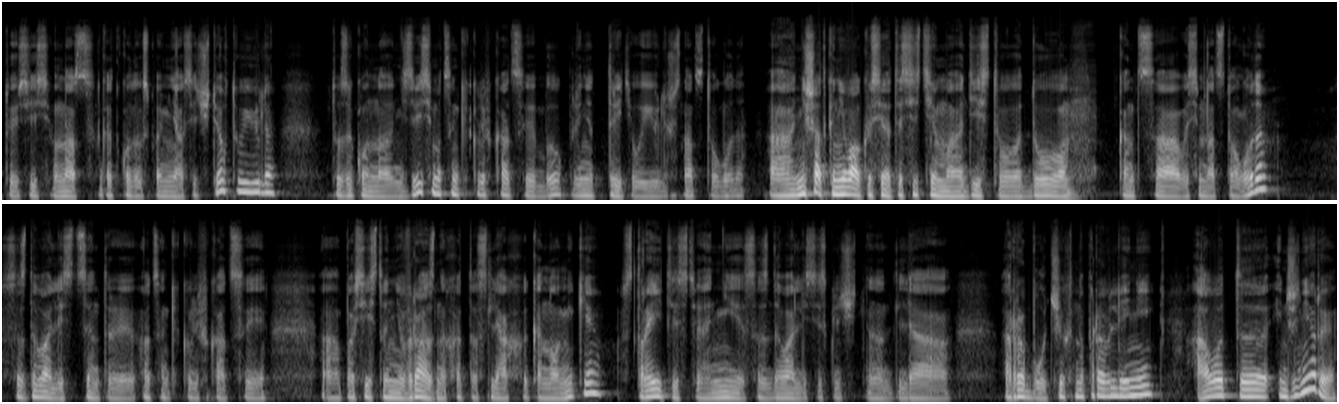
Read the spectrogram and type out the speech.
То есть, если у нас Градкодекс поменялся 4 июля, то закон о независимой оценке квалификации был принят 3 июля 2016 года. А ни шатка, ни валка вся эта система действовала до конца 2018 года. Создавались центры оценки квалификации а, по всей стране в разных отраслях экономики. В строительстве они создавались исключительно для рабочих направлений – а вот э, инженеры,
